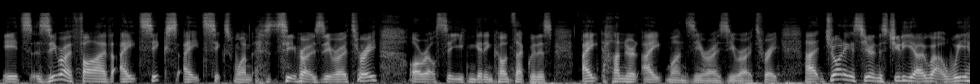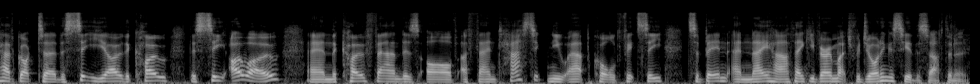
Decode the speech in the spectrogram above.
It's 0586 861003 or else you can get in contact with us 800 81003. Uh, joining us here in the studio, uh, we have got uh, the CEO, the co, the COO, and the co-founders of a fantastic new app called Fitze. Taben and Neha, thank you very much for joining us here this afternoon.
